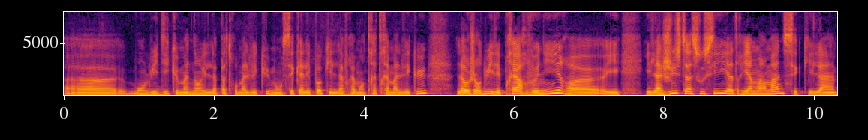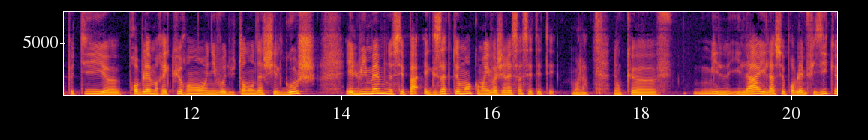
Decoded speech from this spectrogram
on lui dit que maintenant il l'a pas trop mal vécu, mais on sait qu'à l'époque il l'a vraiment très très mal vécu. Là aujourd'hui, il est prêt à revenir. Il, il, a juste un souci, Adrien Moerman, c'est qu'il a un petit problème récurrent au niveau du tendon d'Achille gauche et lui-même ne sait pas exactement comment il va gérer ça cet été. Voilà. Donc euh, il, a, il a ce problème physique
